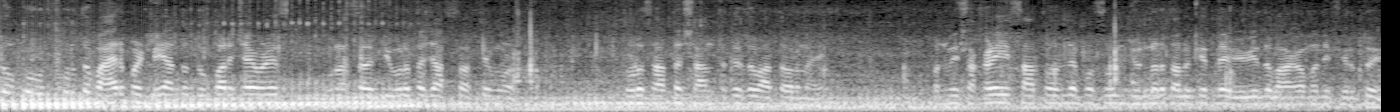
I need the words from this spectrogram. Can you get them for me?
लोक उत्स्फूर्त बाहेर पडली. आता दुपारच्या वेळेस कुणाचं तीव्रता जास्त असल्यामुळं थोडंसं आता शांततेचं वातावरण आहे. पण मी सकाळी सात वाजल्यापासून जुन्नर तालुक्यातल्या विविध भागामध्ये फिरतोय.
